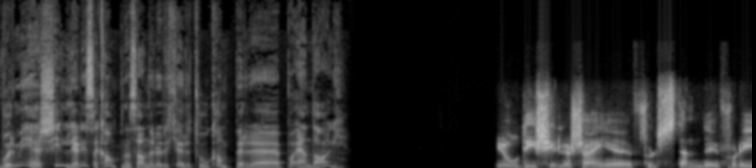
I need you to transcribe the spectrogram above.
Hvor mye skiller disse kampene seg når dere kjører to kamper på én dag? Jo, de skiller seg fullstendig, fordi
